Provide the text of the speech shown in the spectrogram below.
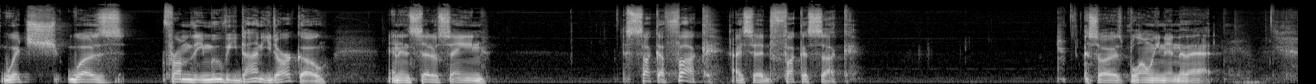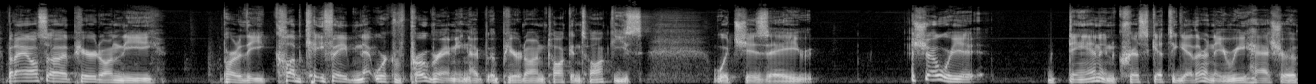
which was from the movie Donnie Darko, and instead of saying suck a fuck, I said fuck a suck. So I was blowing into that. But I also appeared on the part of the Club Kayfabe network of programming. I appeared on Talking Talkies, which is a, a show where you, Dan and Chris get together and they rehash a,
